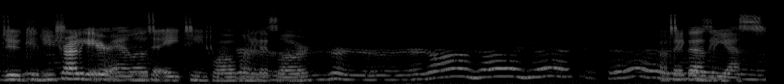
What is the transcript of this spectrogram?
Dude, could you try to get your ammo to 1812 when it gets lower? I'll take that as a yes.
